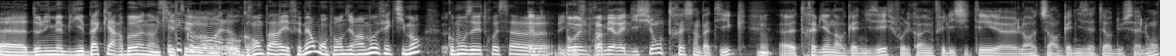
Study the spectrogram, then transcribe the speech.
euh, de l'immobilier bas carbone hein, qui était comment, au, au Grand Paris éphémère. Bon, on peut en dire un mot effectivement. Comment vous avez trouvé ça Euh, euh, pour une première édition, très sympathique, Mm. euh, très bien organisée. Il faut quand même féliciter euh, leurs organisateurs du salon.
